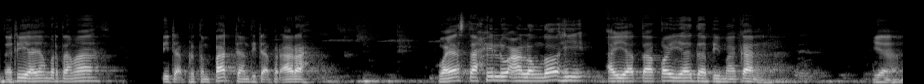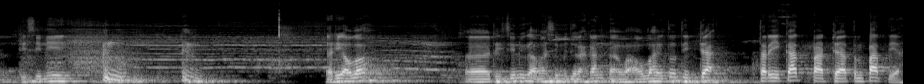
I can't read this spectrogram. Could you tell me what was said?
Tadi ya yang pertama tidak bertempat dan tidak berarah. Wa yastahilu 'ala Allahi ayataqayyada bimakan. Ya, di sini dari Allah eh, di sini juga masih menjelaskan bahwa Allah itu tidak terikat pada tempat ya.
